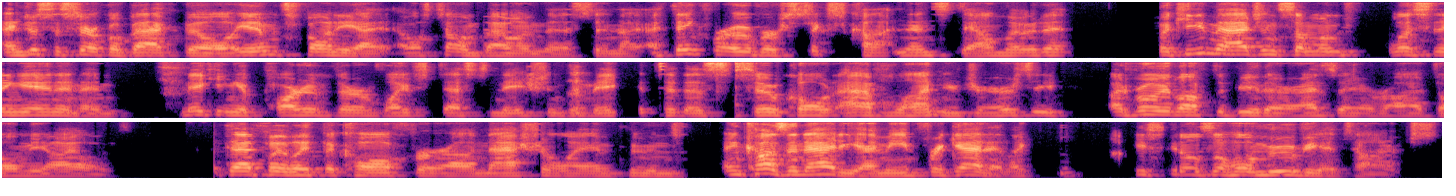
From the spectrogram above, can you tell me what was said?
And just to circle back, Bill, you know, it's funny. I, I was telling Bowen this, and I, I think for over six continents download it. But can you imagine someone listening in and then making it part of their life's destination to make it to this so-called Avalon, New Jersey? I'd really love to be there as they arrived on the island. Definitely like the call for uh, National Lampoons and Cousin Eddie. I mean, forget it. Like he steals the whole movie at times.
